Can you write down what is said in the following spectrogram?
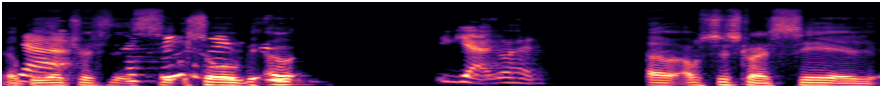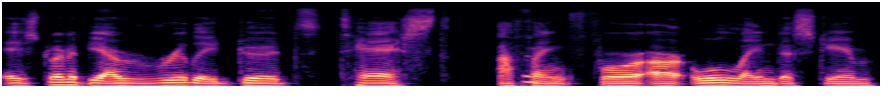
it'll yeah, be interesting to see. So, be, yeah, go ahead. I was just going to say it's going to be a really good test, I mm-hmm. think, for our O line this game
